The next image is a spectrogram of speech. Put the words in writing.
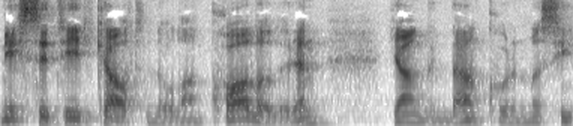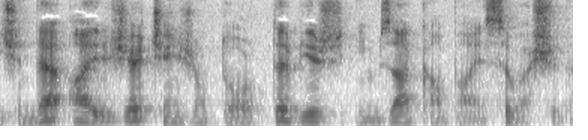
Nesli tehlike altında olan koalaların yangından korunması için de ayrıca Change.org'da bir imza kampanyası başladı.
